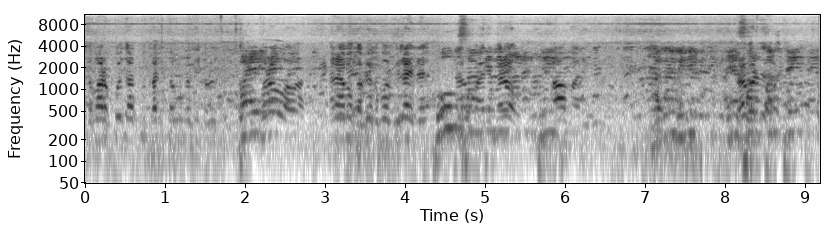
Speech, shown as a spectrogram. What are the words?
તમારો કોઈ જાતનો ખર્ચ કરવું નથી તમે કરાવો આવા. અને આમાં ગભે ગભો મિલાવીને કાર્ય કરો આ મારી બરાબર છે?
